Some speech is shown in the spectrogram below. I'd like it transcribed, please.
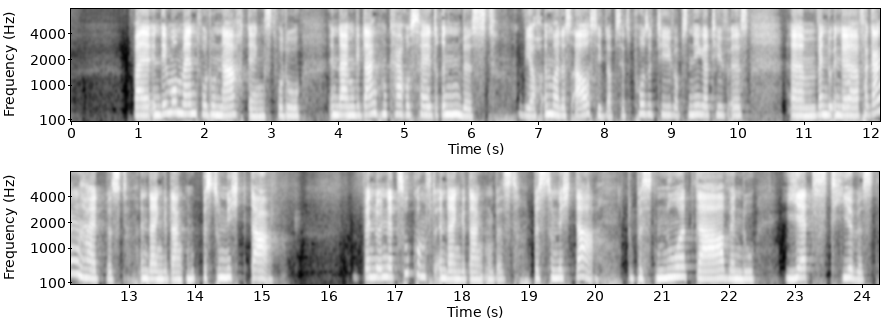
Weil in dem Moment, wo du nachdenkst, wo du in deinem Gedankenkarussell drin bist, wie auch immer das aussieht, ob es jetzt positiv, ob es negativ ist, ähm, wenn du in der Vergangenheit bist, in deinen Gedanken, bist du nicht da. Wenn du in der Zukunft in deinen Gedanken bist, bist du nicht da. Du bist nur da, wenn du jetzt hier bist.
